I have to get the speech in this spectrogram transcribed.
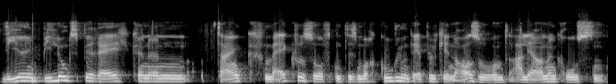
Wir im Bildungsbereich können dank Microsoft, und das macht Google und Apple genauso und alle anderen großen,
